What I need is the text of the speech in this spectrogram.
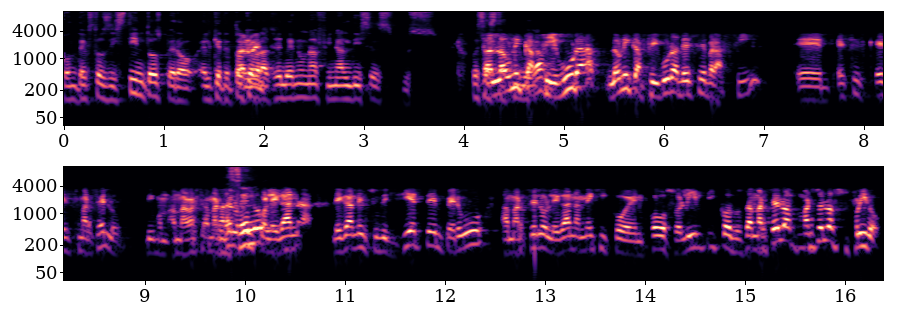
contextos distintos, pero el que te toque. Brasil en una final dices, pues... O pues sea, hasta la única figura, la única figura de ese Brasil eh, es, es Marcelo. Digo, a, Mar- a Marcelo, Marcelo. México le gana, le gana en su 17 en Perú, a Marcelo le gana México en Juegos Olímpicos. O sea, Marcelo, Marcelo ha sufrido.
